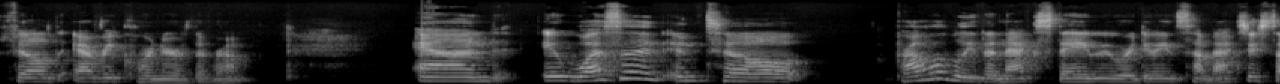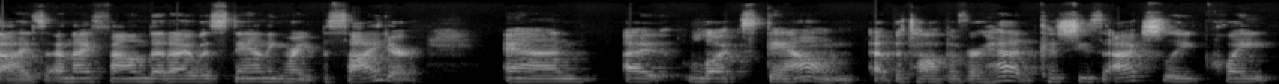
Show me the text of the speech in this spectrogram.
filled every corner of the room. And it wasn't until probably the next day we were doing some exercise and I found that I was standing right beside her. And I looked down at the top of her head because she's actually quite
